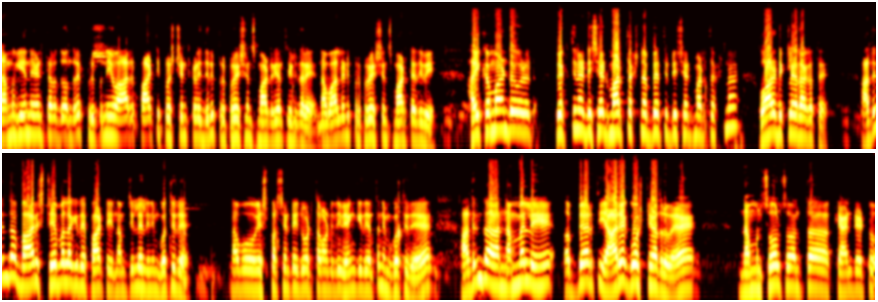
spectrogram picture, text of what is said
ನಮಗೇನು ಹೇಳ್ತಾ ಇರೋದು ಅಂದರೆ ಪ್ರಿಪ್, ನೀವು ಆರು ಪಾರ್ಟಿ ಪ್ರೆಸಿಡೆಂಟ್ಗಳಿದ್ದೀರಿ ಪ್ರಿಪ್ರೇಷನ್ಸ್ ಮಾಡಿರಿ ಅಂತ ಹೇಳಿದ್ದಾರೆ. ನಾವು ಆಲ್ರೆಡಿ ಪ್ರಿಪ್ರೇಷನ್ಸ್ ಮಾಡ್ತಾ ಇದ್ದೀವಿ ಹೈಕಮಾಂಡ್ ವ್ಯಕ್ತಿನ ಡಿಸೈಡ್ ಮಾಡಿದ ತಕ್ಷಣ, ಅಭ್ಯರ್ಥಿ ಡಿಸೈಡ್ ಮಾಡಿದ ತಕ್ಷಣ ವಾರ್ ಡಿಕ್ಲೇರ್ ಆಗುತ್ತೆ. ಅದರಿಂದ ಭಾರಿ ಸ್ಟೇಬಲ್ ಆಗಿದೆ ಪಾರ್ಟಿ ನಮ್ಮ ಜಿಲ್ಲೆಯಲ್ಲಿ, ನಿಮ್ಗೆ ಗೊತ್ತಿದೆ. ನಾವು ಎಷ್ಟು ಪರ್ಸೆಂಟೇಜ್ ಓಟ್ ತೊಗೊಂಡಿದ್ದೀವಿ, ಹೆಂಗಿದೆ ಅಂತ ನಿಮ್ಗೆ ಗೊತ್ತಿದೆ. ಆದ್ದರಿಂದ ನಮ್ಮಲ್ಲಿ ಅಭ್ಯರ್ಥಿ ಯಾರೇ ಘೋಷಣೆ ಆದ್ರೂ ನಮ್ಮನ್ನು ಸೋಲಿಸುವಂಥ ಕ್ಯಾಂಡಿಡೇಟು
